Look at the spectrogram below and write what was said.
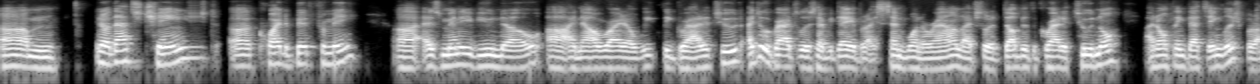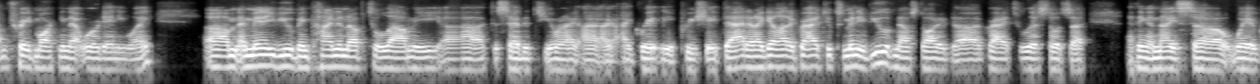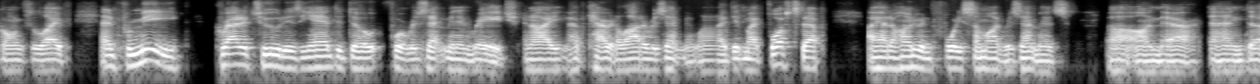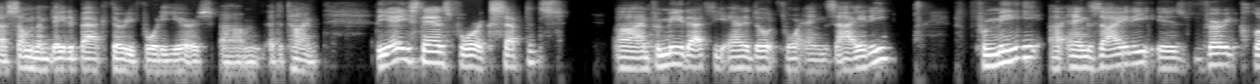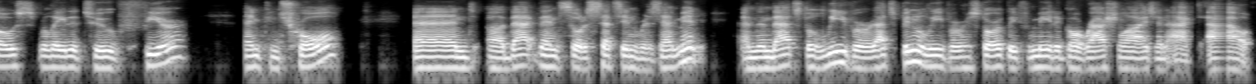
Um, you know, that's changed uh, quite a bit for me. Uh, as many of you know, uh, I now write a weekly gratitude. I do a gratitude list every day, but I send one around. I've sort of dubbed it the gratitudinal. I don't think that's English, but I'm trademarking that word anyway. Um, and many of you have been kind enough to allow me uh, to send it to you, and I, I, I, greatly appreciate that. And I get a lot of gratitude because many of you have now started uh, gratitude lists, so it's a, I think, a nice uh, way of going through life. And for me, gratitude is the antidote for resentment and rage. And I have carried a lot of resentment. When I did my fourth step, I had 140 some odd resentments uh, on there. And uh, some of them dated back 30, 40 years um, at the time. The A stands for acceptance. Uh, and for me, that's the antidote for anxiety. For me, uh, anxiety is very close related to fear and control and uh, that then sort of sets in resentment. And then that's the lever that's been the lever historically for me to go rationalize and act out.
